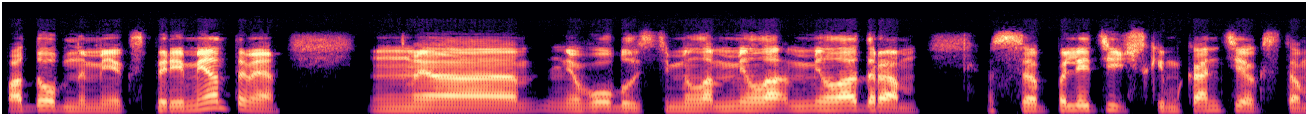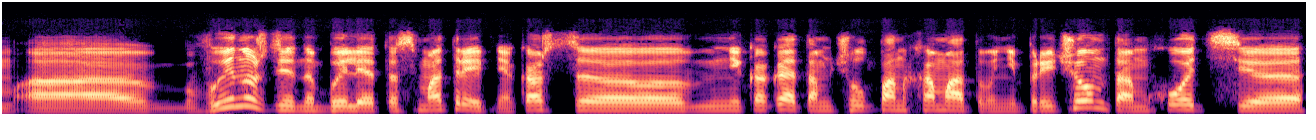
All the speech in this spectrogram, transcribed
подобными экспериментами э, в области мело- мело- мелодрам с политическим контекстом, а, вынуждены были это смотреть. Мне кажется, никакая там Чулпан Хаматова ни при чем, там хоть э,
